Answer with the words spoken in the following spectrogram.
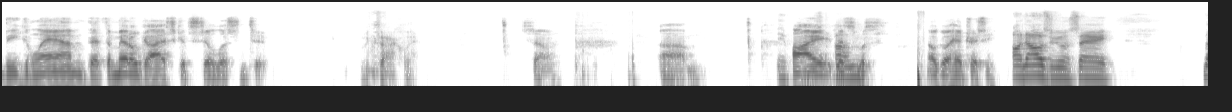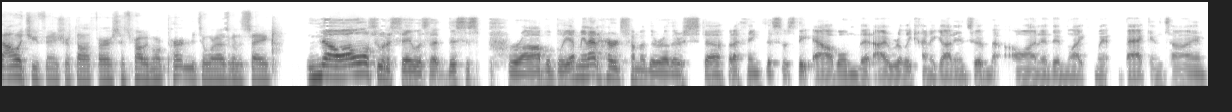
the glam that the metal guys could still listen to. Exactly. So, um, I this um, was. Oh, go ahead, Tracy. Oh no, I was going to say. I'll let you finish your thought first. It's probably more pertinent to what I was going to say. No, all I was going to say was that this is probably, I mean, I'd heard some of their other stuff, but I think this was the album that I really kind of got into it on and then like went back in time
